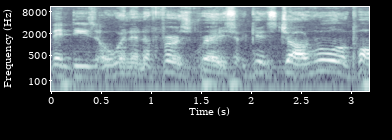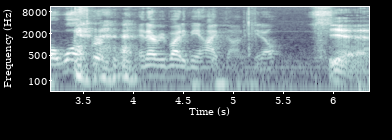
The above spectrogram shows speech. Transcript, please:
Vin Diesel winning the first race against Ja Rule and Paul Walker, and everybody being hyped on it. You know. Yeah.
